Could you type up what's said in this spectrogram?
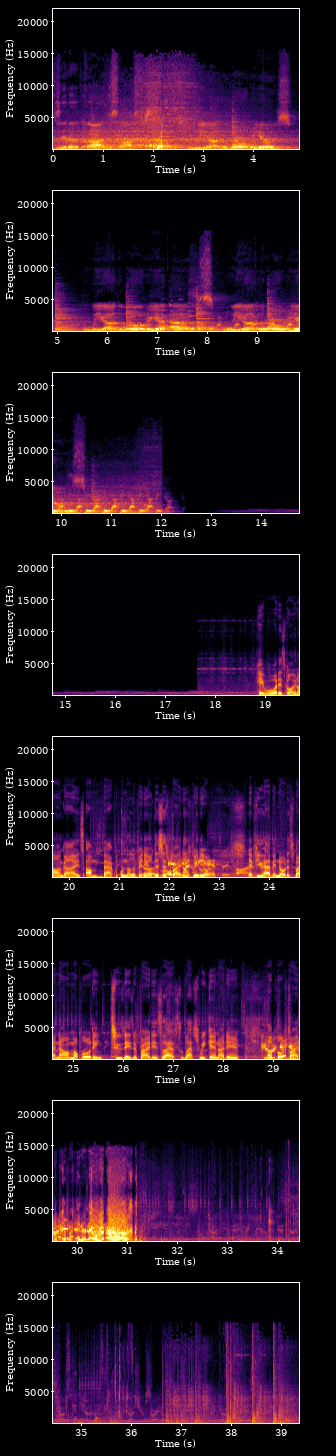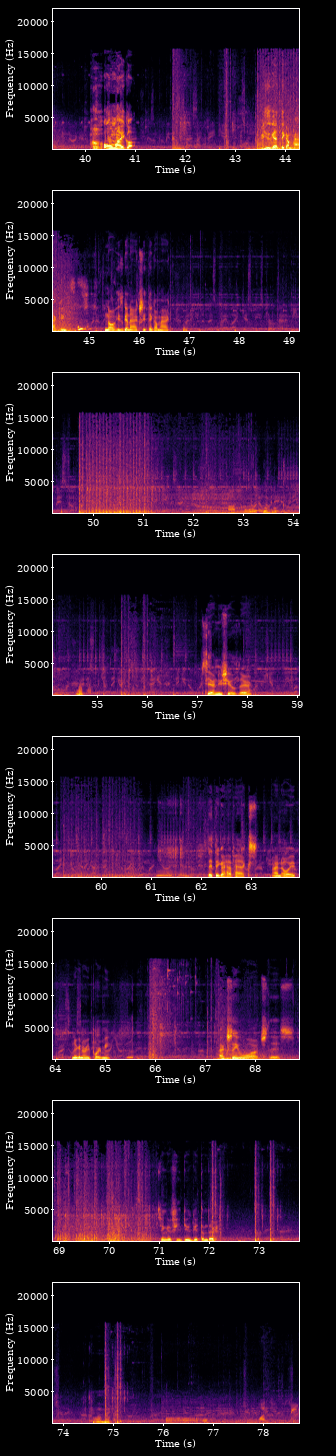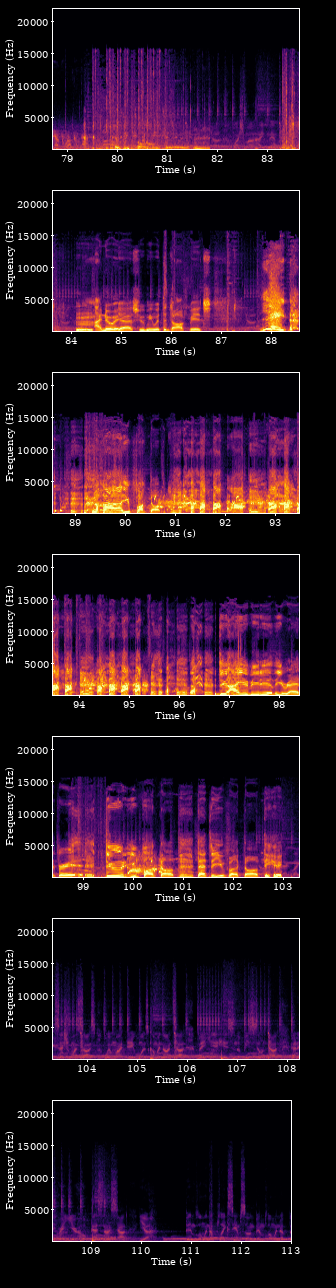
Is it a cause that's lost? We are the warriors. We are the warriors. We are the warriors. Hey, what is going on guys? I'm back with another video. This is Friday's video. If you haven't noticed by now, I'm uploading Tuesdays and Fridays. Last last weekend I didn't upload Friday because my internet was Oh my god! He's gonna think I'm hacking. No, he's gonna actually think I'm hacking. See, I knew she was there. Mm-hmm. They think I have hacks. I know it. They're gonna report me. Actually, watch this. Seeing if you do get them there. Come on, man. Mm, I knew it. Yeah, shoot me with the dock, bitch. Yeet! you fucked up. Dude, I immediately ran for it. Dude, you fucked up. That's what you fucked up, dude. Like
